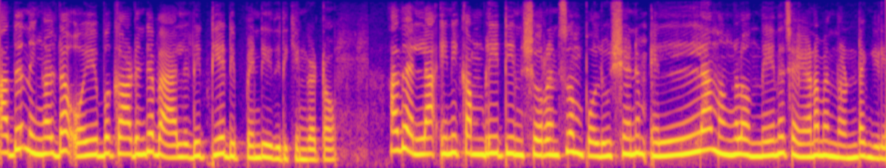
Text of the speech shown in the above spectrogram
അത് നിങ്ങളുടെ ഒയിബ് കാർഡിന്റെ വാലിഡിറ്റിയെ ഡിപ്പെൻഡ് ചെയ്തിരിക്കും കേട്ടോ. അതല്ല ഇനി കംപ്ലീറ്റ് ഇൻഷുറൻസും പൊല്യൂഷനും എല്ലാം നിങ്ങൾ ഒന്നേന്ന് ചെയ്യണമെന്നുണ്ടെങ്കിൽ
